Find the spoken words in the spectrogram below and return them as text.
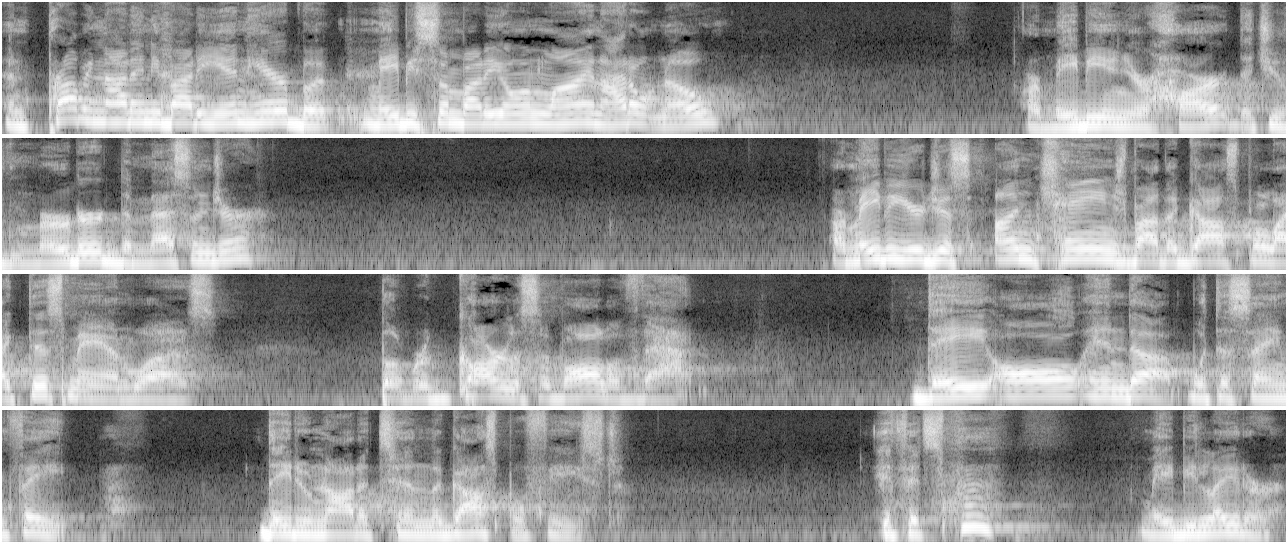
and probably not anybody in here, but maybe somebody online, I don't know. Or maybe in your heart that you've murdered the messenger. Or maybe you're just unchanged by the gospel like this man was. But regardless of all of that, they all end up with the same fate. They do not attend the gospel feast. If it's, hmm, maybe later.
